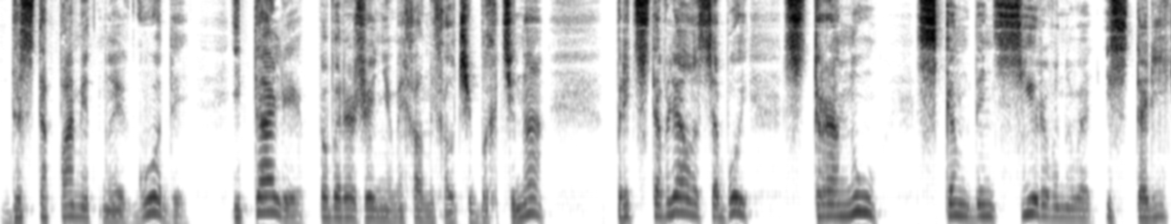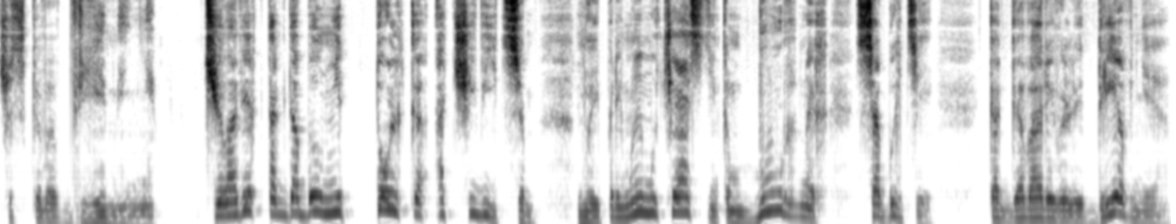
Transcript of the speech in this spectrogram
достопамятные годы Италия, по выражению Михаила Михайловича Бахтина, представляла собой страну сконденсированного исторического времени. Человек тогда был не только очевидцем, но и прямым участником бурных событий, как говаривали древние,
